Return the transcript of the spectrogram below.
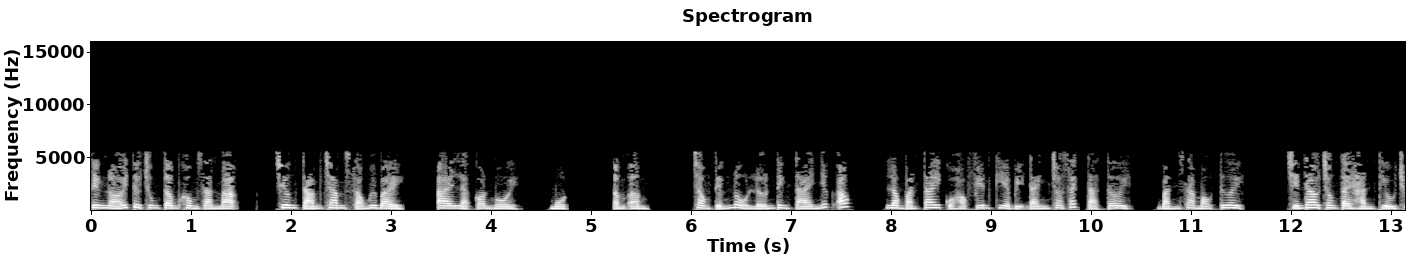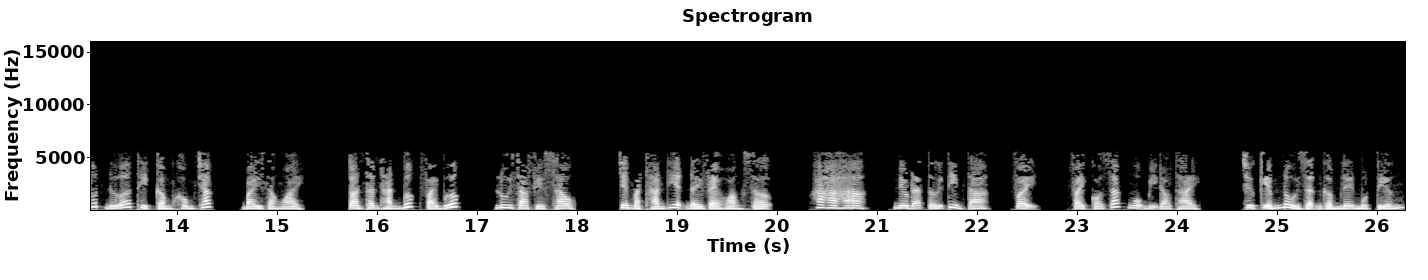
Tiếng nói từ trung tâm không gian mạng, chương 867, ai là con mồi, một, âm âm. Trong tiếng nổ lớn đinh tai nhức óc, lòng bàn tay của học viên kia bị đánh cho rách tả tơi, bắn ra máu tươi. Chiến đao trong tay hắn thiếu chút nữa thì cầm không chắc, bay ra ngoài. Toàn thân hắn bước vài bước, lui ra phía sau. Trên mặt hắn hiện đầy vẻ hoảng sợ. Ha ha ha, nếu đã tới tìm ta, vậy, phải có giác ngộ bị đào thải. Chư kiếm nổi giận gầm lên một tiếng.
